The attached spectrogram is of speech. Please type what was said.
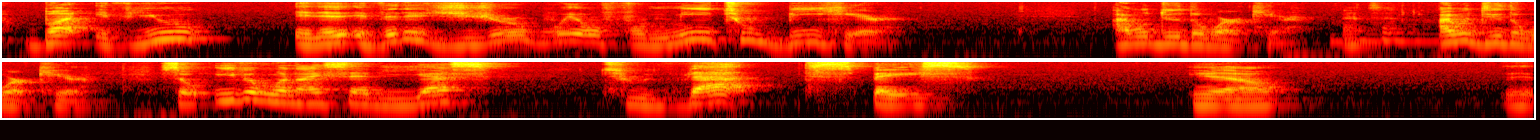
but if you it, if it is your will for me to be here i will do the work here That's it. i will do the work here so even when i said yes to that space you know the,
